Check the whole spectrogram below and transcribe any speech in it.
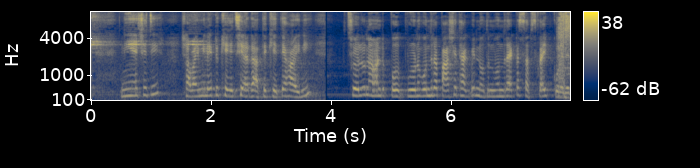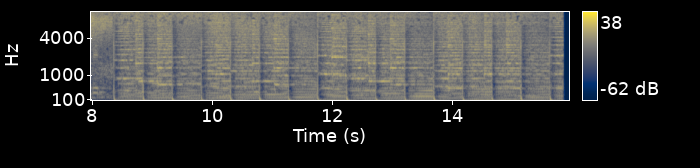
নিয়ে এসেছি। সবাই মিলে একটু খেয়েছি আর রাতে খেতে হয়নি। চলুন আমার পুরনো বন্ধুরা পাশে থাকবেন, নতুন বন্ধুরা একটা সাবস্ক্রাইব করে দেবেন।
